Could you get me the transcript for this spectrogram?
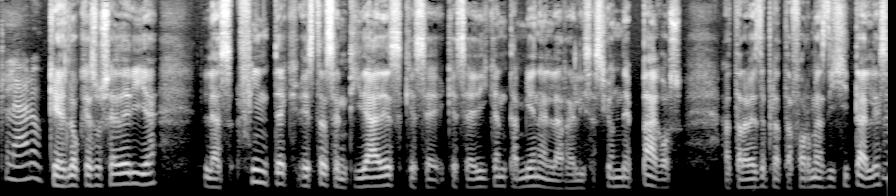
Claro. ¿Qué es lo que sucedería? Las fintech, estas entidades que se, que se dedican también a la realización de pagos a través de plataformas digitales,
